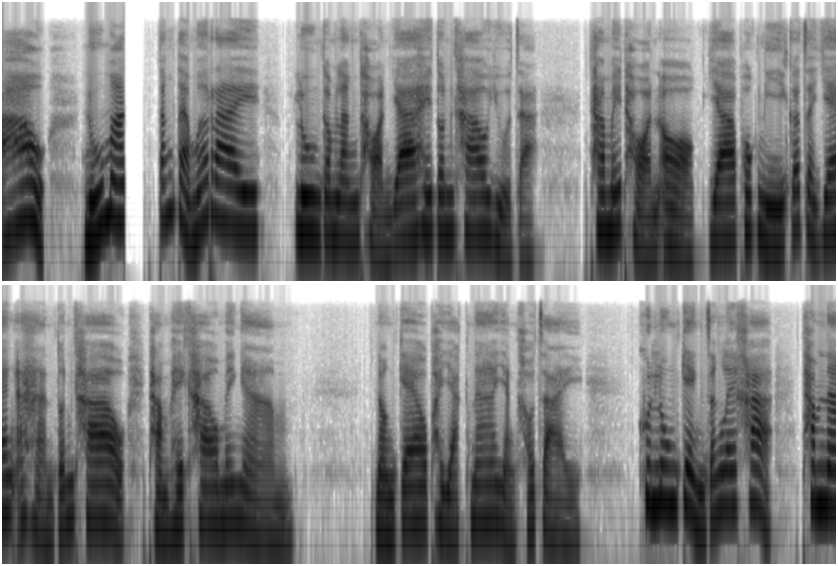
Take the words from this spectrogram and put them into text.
อ้าว หนูมาตั้งแต่เมื่อไหรลุงกำลังถอนหญ้าให้ต้นข้าวอยู่จ้ะ ถ้าไม่ถอนออกหญ้าพวกนี้ก็จะแย่งอาหารต้นข้าวทำให้ข้าวไม่งาม น้องแก้วพยักหน้าอย่างเข้าใจ คุณลุงเก่งจังเลยค่ะทำนา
